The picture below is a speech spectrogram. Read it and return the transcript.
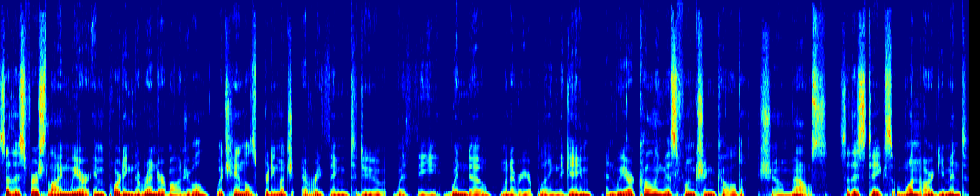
So this first line, we are importing the render module, which handles pretty much everything to do with the window whenever you're playing the game. And we are calling this function called show mouse. So this takes one argument,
